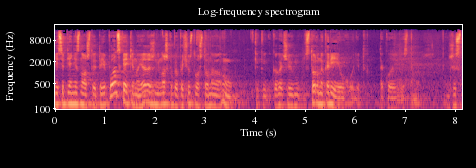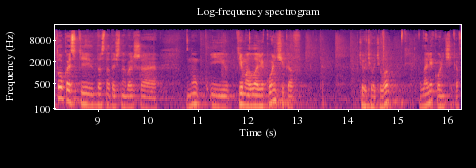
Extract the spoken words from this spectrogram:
если бы я не знал, что это японское кино, я даже немножко бы почувствовал, что оно, ну, короче, в сторону Кореи уходит. Такое есть там жестокости достаточно большая. Ну, и тема лаликончиков. Чего-чего-чего? Лаликончиков.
